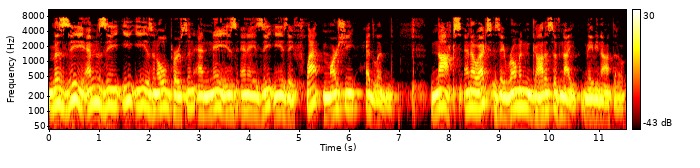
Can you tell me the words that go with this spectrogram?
Mzee, M-Z-E-E, is an old person, and Naze, N-A-Z-E, is a flat, marshy headland. Nox, N-O-X, is a Roman goddess of night. Maybe not though.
